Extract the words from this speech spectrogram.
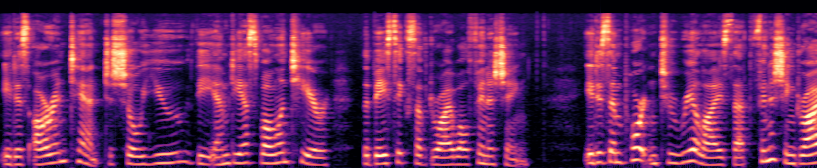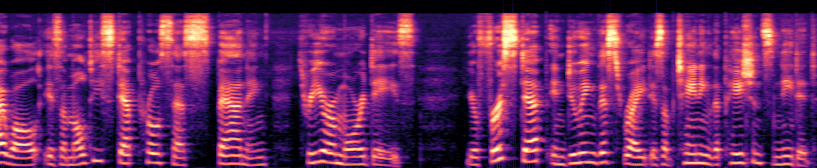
It is our intent to show you, the MDS volunteer, the basics of drywall finishing. It is important to realize that finishing drywall is a multi step process spanning three or more days. Your first step in doing this right is obtaining the patience needed.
